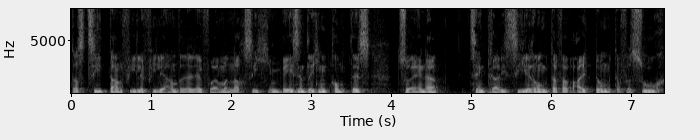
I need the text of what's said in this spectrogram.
Das zieht dann viele, viele andere Reformen nach sich. Im Wesentlichen kommt es zu einer Zentralisierung der Verwaltung, der Versuch,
